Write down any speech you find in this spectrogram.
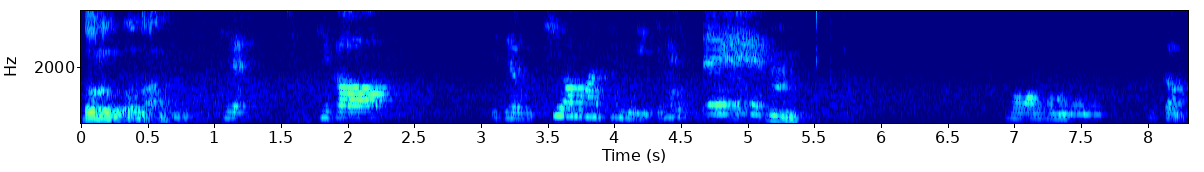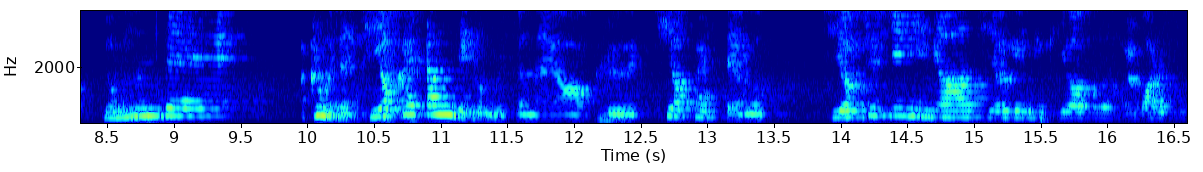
너는 너, 나는 나. 제, 제가 이제 뭐 취업 한참 얘기할 때 음. 어, 그러니까 명문대 아, 그런 거 있잖아요. 지역 할당제 그런 거 있잖아요. 그 음. 취업할 때 뭐 지역 출신이면 지역에 있는 기업은 얼마를 꼭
